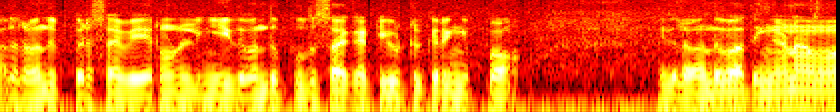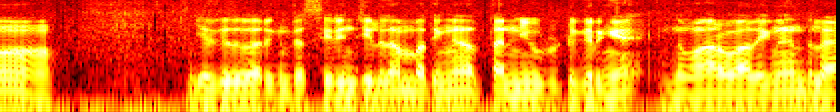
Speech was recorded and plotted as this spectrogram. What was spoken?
அதில் வந்து பெருசாக வேறு ஒன்றும் இல்லைங்க. இது வந்து புதுசாக கட்டி விட்ருக்குறீங்க இப்போது இதில் வந்து பார்த்திங்கன்னா நம்ம இருக்குது வரைக்கும் இந்த சிரிஞ்சில் தான் பார்த்திங்கன்னா தண்ணி விட்டுட்டுக்கிறீங்க. இந்த மாதிரி பார்த்திங்கன்னா இதில்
